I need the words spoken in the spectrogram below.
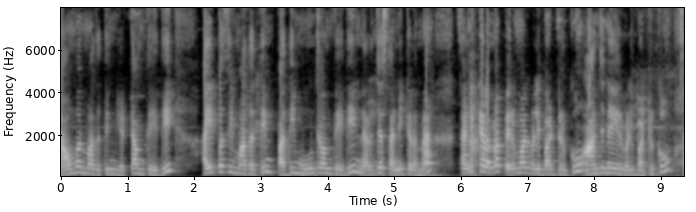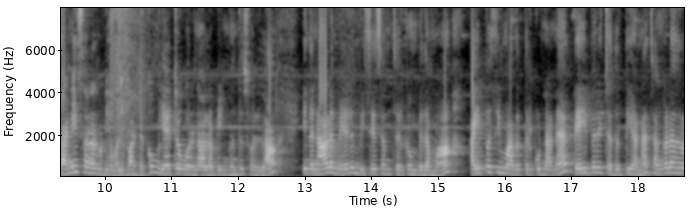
நவம்பர் மாதத்தின் எட்டாம் தேதி ஐப்பசி மாதத்தின் பதிமூன்றாம் தேதி நிறைஞ்ச சனிக்கிழமை. சனிக்கிழமை பெருமாள் வழிபாட்டிற்கும் ஆஞ்சநேயர் வழிபாட்டிற்கும் சனீஸ்வரருடைய வழிபாட்டுக்கும் ஏற்ற ஒரு நாள் அப்படின்னு வந்து சொல்லலாம். இந்த நாளை மேலும் விசேஷம் சேர்க்கும் விதமாக ஐப்பசி மாதத்திற்குண்டான தேய்பிறை சதுர்த்தியான சங்கடகர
